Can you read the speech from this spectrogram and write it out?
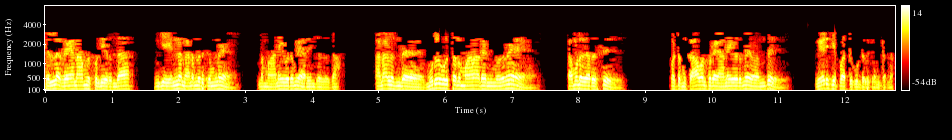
செல்ல வேணாம்னு சொல்லியிருந்தா இங்க என்ன நடந்திருக்கும்னு நம்ம அனைவருமே அறிந்ததுதான். ஆனால் இந்த முருகத்தல் மாநாடு என்பதுமே தமிழக அரசு மற்றும் காவல்துறை அனைவருமே வந்து வேடிக்கை பார்த்து கொண்டிருக்கின்றனர்.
